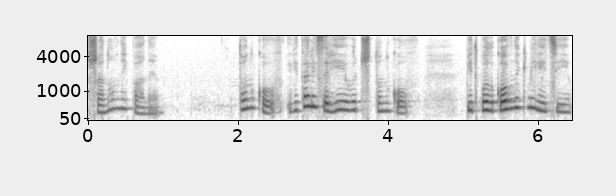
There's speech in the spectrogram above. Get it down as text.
Шановний пане, Тонков, Віталій Сергійович Тонков, підполковник міліції,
